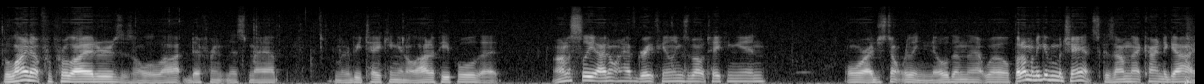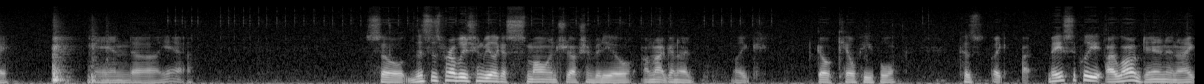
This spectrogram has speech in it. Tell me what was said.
the lineup for Proliders is a lot different in this map. I'm going to be taking in a lot of people that, honestly, I don't have great feelings about taking in, or I just don't really know them that well. But I'm going to give them a chance, because I'm that kind of guy. And, uh, yeah. So this is probably just going to be like a small introduction video. I'm not going to like go kill people cuz like basically I logged in and I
